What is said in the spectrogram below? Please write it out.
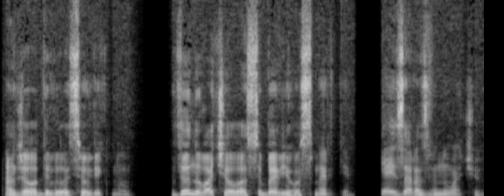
Анжела дивилася у вікно, звинувачувала себе в його смерті. Я і зараз звинувачую.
